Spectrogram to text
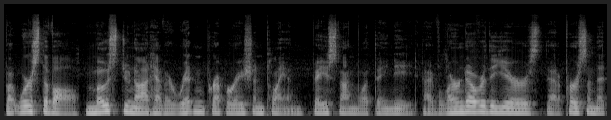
But worst of all, most do not have a written preparation plan based on what they need. I've learned over the years that a person that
